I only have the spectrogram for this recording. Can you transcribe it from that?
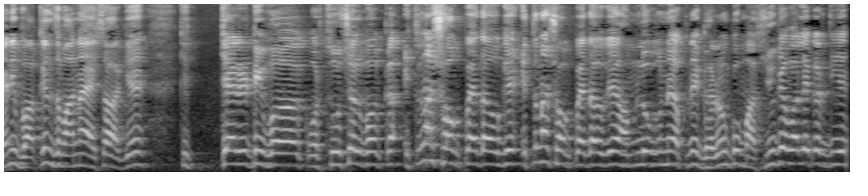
यानी वाकई ज़माना ऐसा आ गया चैरिटी वर्क और सोशल वर्क का इतना शौक पैदा हो गया, इतना शौक पैदा हो गया, हम लोगों ने अपने घरों को मासियों के हवाले कर दिए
